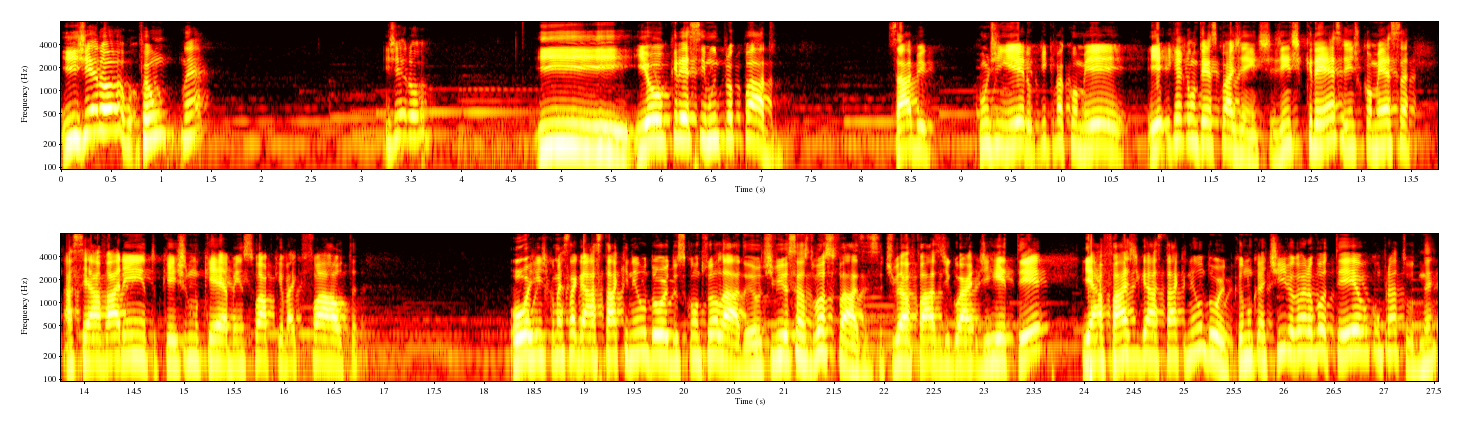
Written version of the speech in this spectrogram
E gerou, foi um, né? E gerou. E, e eu cresci muito preocupado, sabe, com dinheiro, o que, que vai comer. E, o que acontece com a gente? A gente cresce, a gente começa a ser avarento, porque a gente não quer abençoar, porque vai que falta. Ou a gente começa a gastar que nem o doido, descontrolado. Eu tive essas duas fases. Eu tive a fase de, guarda, de reter e a fase de gastar que nem um doido. Porque eu nunca tive, agora eu vou ter, eu vou comprar tudo, né?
